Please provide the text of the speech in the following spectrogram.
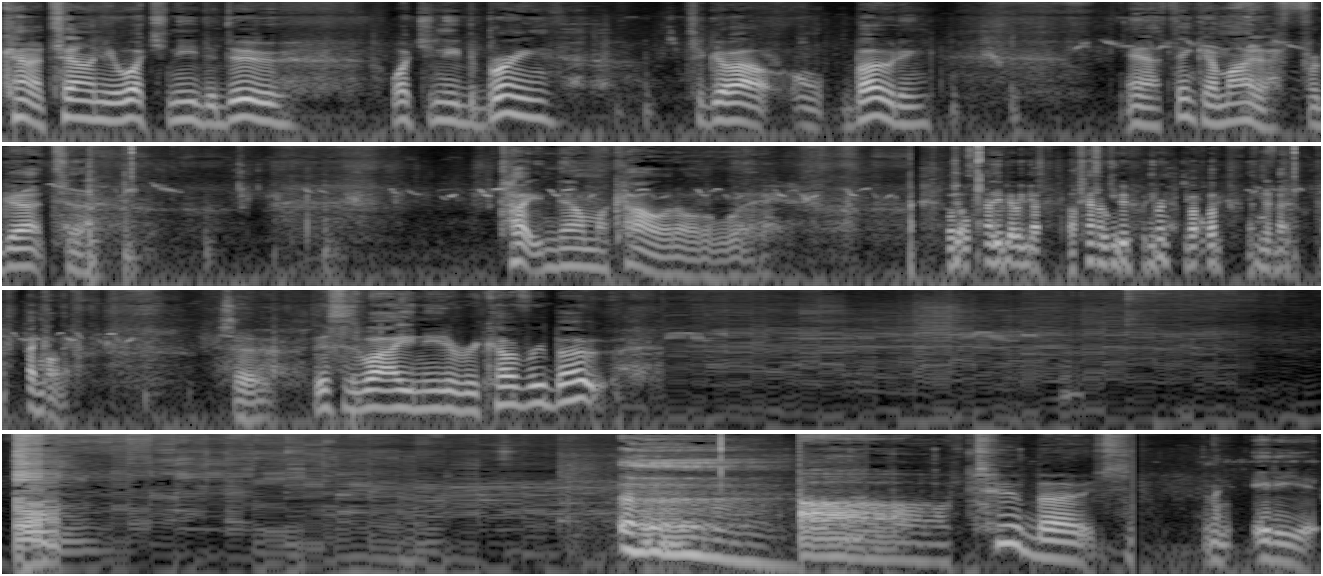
kind of telling you what you need to do, what you need to bring to go out boating. And I think I might have forgot to tighten down my collet all the way. So this is why you need a recovery boat. Oh, two boats. I'm an idiot.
